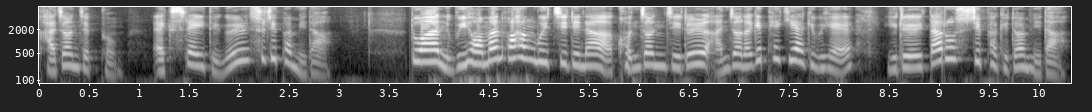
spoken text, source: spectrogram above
가전제품, 엑스레이 등을 수집합니다. 또한 위험한 화학물질이나 건전지를 안전하게 폐기하기 위해 이를 따로 수집하기도 합니다.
